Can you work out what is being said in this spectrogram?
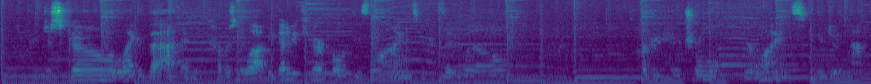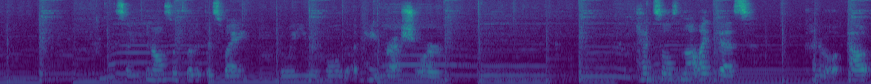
and just go like that and it covers a lot. You gotta be careful with these lines because it will it's control your lines when you're doing that. So you can also flip it this way, the way you would hold a paintbrush or pencils, not like this, kind of out,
